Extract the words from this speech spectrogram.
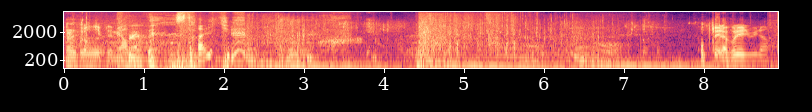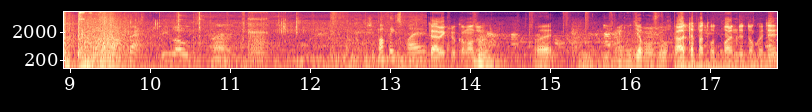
Type de merde. Strike Oh putain il a volé lui là. J'ai pas fait exprès. T'es avec le commando Ouais. Il venu nous dire bonjour. Ah t'as pas trop de problèmes de ton côté?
